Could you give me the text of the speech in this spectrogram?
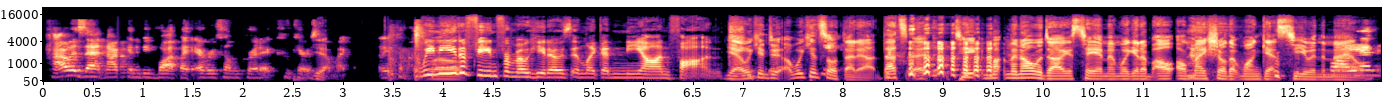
How is that not going to be bought by every film critic? Who cares Yeah. about Michael? I mean, come on. we need a fiend for mojitos in like a neon font. Yeah, we can do. We can sort that out. That's uh, T- M- Manohla Dargis TM, and we're gonna. I'll, I'll make sure that one gets to you in the mail. Miami,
